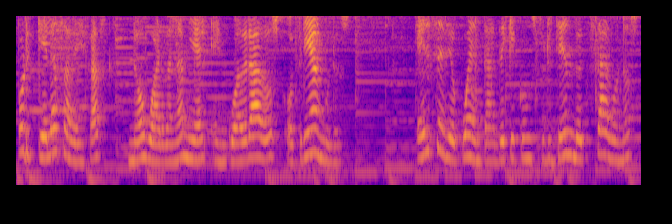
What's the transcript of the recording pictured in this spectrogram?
por qué las abejas no guardan la miel en cuadrados o triángulos. Él se dio cuenta de que construyendo hexágonos,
